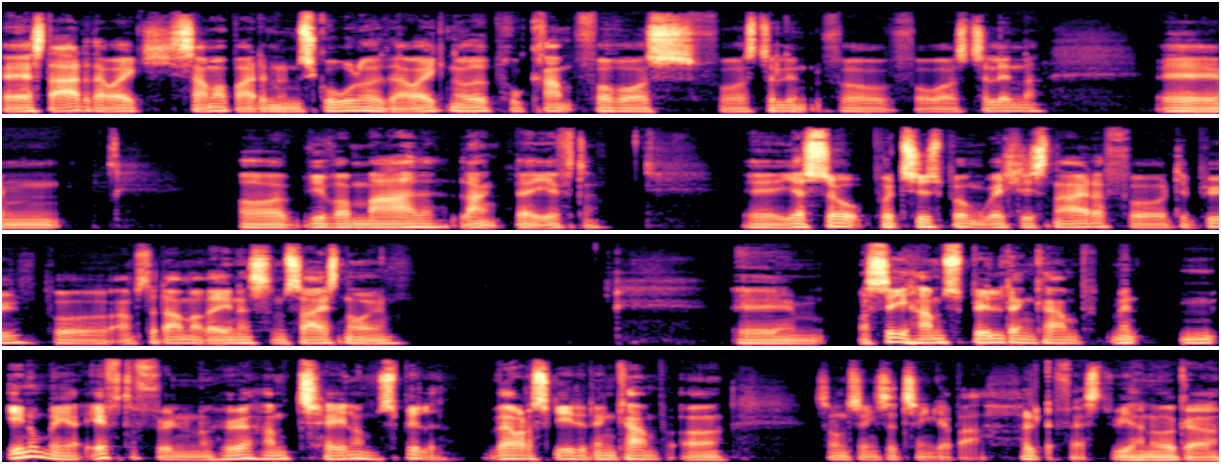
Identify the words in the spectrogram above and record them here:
da jeg startede, der var ikke samarbejde mellem skoler, der var ikke noget program for vores, for vores, talent, for, for vores talenter. Øhm, og vi var meget langt bagefter. Øh, jeg så på et tidspunkt Wesley Snyder få debut på Amsterdam Arena som 16-årig. Øhm, og se ham spille den kamp, men endnu mere efterfølgende at høre ham tale om spillet. Hvad var der sket i den kamp? Og sådan ting, så tænker jeg bare, hold da fast, vi har noget at gøre.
